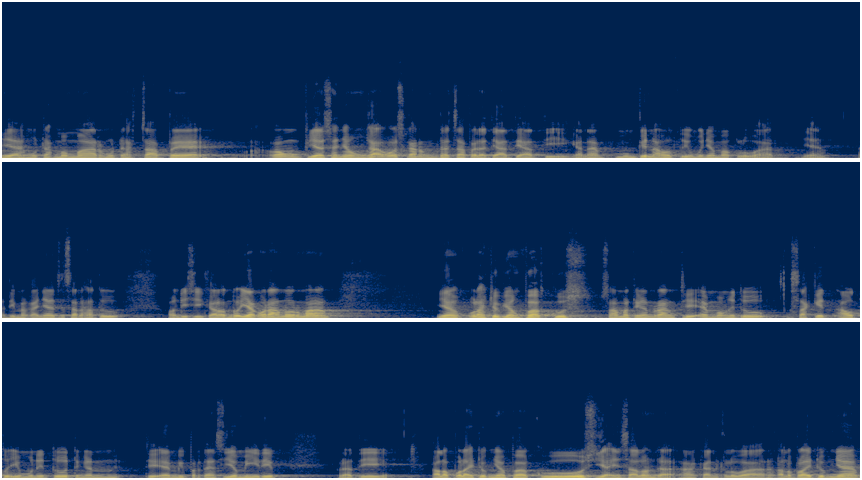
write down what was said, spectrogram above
ya, mudah memar, mudah capek. Wong biasanya enggak kok sekarang mudah capek hati-hati karena mungkin autoimunnya mau keluar ya. Nanti makanya itu salah satu kondisi. Kalau untuk yang orang normal ya pola hidup yang bagus sama dengan orang DM wong itu sakit autoimun itu dengan DM hipertensi ya mirip. Berarti Kalau pola hidupnya bagus, ya insya Allah tidak akan keluar. Kalau pola hidupnya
